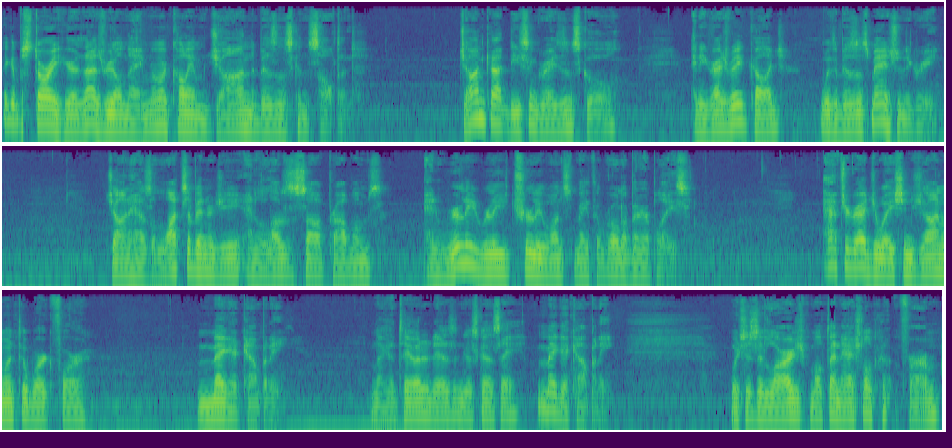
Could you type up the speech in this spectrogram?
Think up a story here, not his real name. I'm going to call him John the Business Consultant. John got decent grades in school, and he graduated college with a business management degree. John has lots of energy and loves to solve problems and really, really, truly wants to make the world a better place. After graduation, John went to work for Mega Company. I'm not going to tell you what it is, I'm just going to say Mega Company, which is a large multinational firm.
